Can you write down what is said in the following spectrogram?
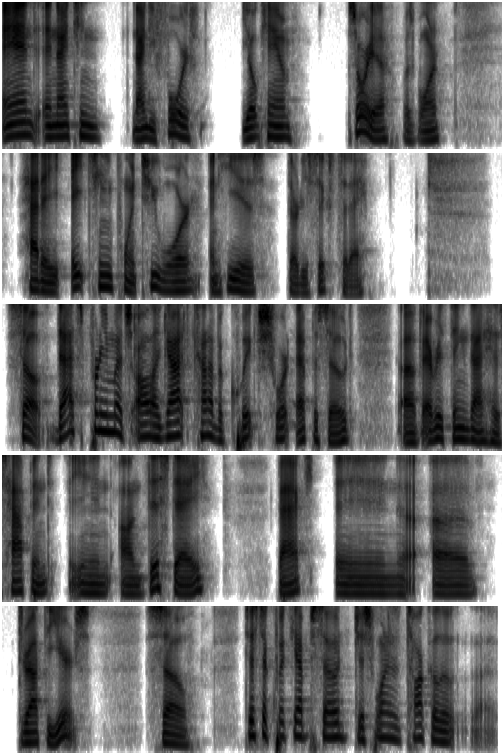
And in 1994, Joakim Soria was born, had a 18.2 WAR, and he is 36 today. So that's pretty much all I got. Kind of a quick, short episode of everything that has happened in on this day back in uh, throughout the years. So just a quick episode. Just wanted to talk a little,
